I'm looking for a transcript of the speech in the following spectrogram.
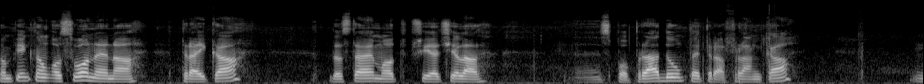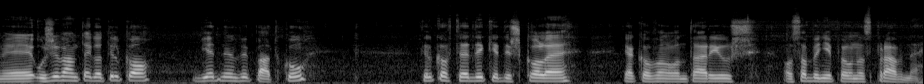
Tą piękną osłonę na trajka dostałem od przyjaciela e, z Popradu, Petra Franka. E, Używam tego tylko w jednym wypadku. Tylko wtedy, kiedy szkole jako wolontariusz osoby niepełnosprawne.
